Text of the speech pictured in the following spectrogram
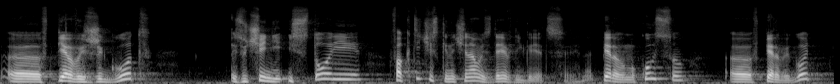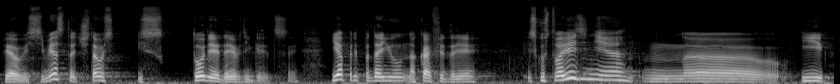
в первый же год изучение истории фактически начиналось с Древней Греции. Первому курсу в первый год, первый семестр читалась история Древней Греции. Я преподаю на кафедре искусствоведения, э, и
